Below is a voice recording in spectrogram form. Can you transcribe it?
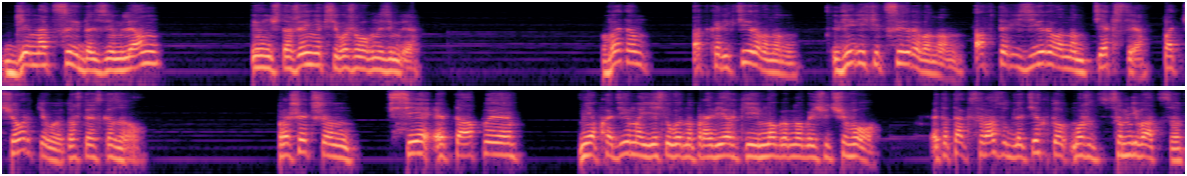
геноцида землян и уничтожения всего живого на Земле. В этом откорректированном, верифицированном, авторизированном тексте подчеркиваю то, что я сказал. Прошедшим все этапы необходимой, если угодно, проверки и много-много еще чего. Это так сразу для тех, кто может сомневаться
